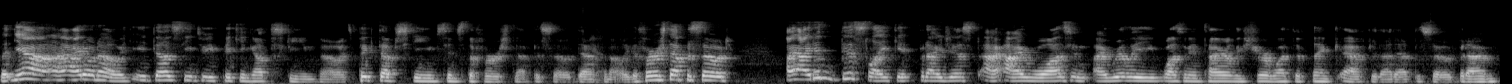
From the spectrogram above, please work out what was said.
but yeah, I, I don't know. It, it does seem to be picking up steam, though. It's picked up steam since the first episode, definitely. The first episode, I, I didn't dislike it, but I just I, I wasn't I really wasn't entirely sure what to think after that episode. But I'm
